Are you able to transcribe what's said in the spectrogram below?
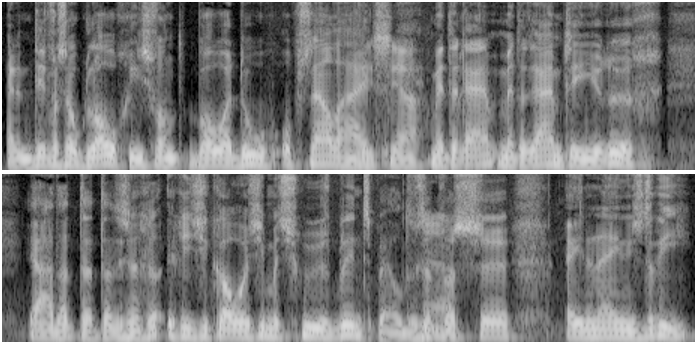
en dit was ook logisch, want Boadu op snelheid ja. met, de ruim, met de ruimte in je rug. Ja, dat, dat, dat is een risico als je met Schuurs blind speelt. Dus dat was eh 1 en 1 is 3.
